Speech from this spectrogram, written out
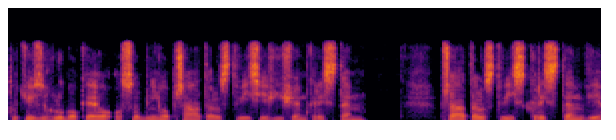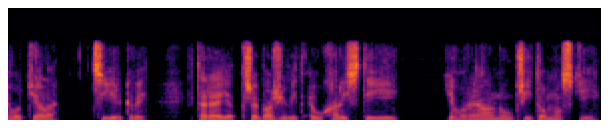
totiž z hlubokého osobního přátelství s Ježíšem Kristem. Přátelství s Kristem v jeho těle, církvi, které je třeba živit Eucharistií, jeho reálnou přítomností.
